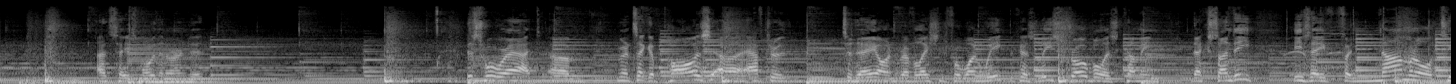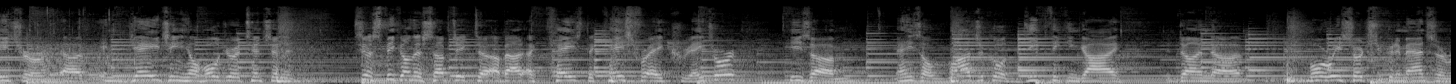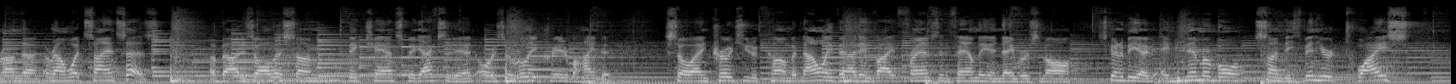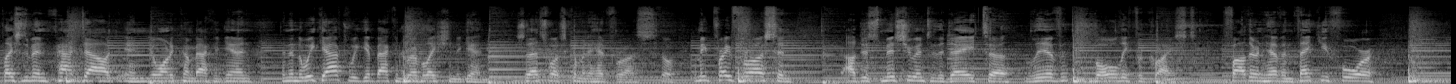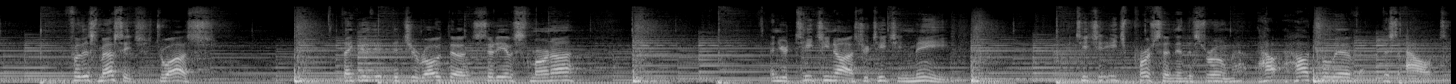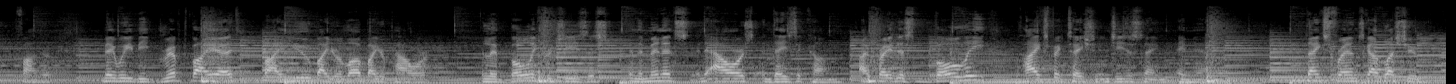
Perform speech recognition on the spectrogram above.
I'd say he's more than earned it. This is where we're at. Um, we're going to take a pause uh, after today on Revelation for one week because Lee Strobel is coming next Sunday. He's a phenomenal teacher, uh, engaging. He'll hold your attention. He's going to speak on this subject uh, about a case, the case for a creator. He's um, and he's a logical, deep-thinking guy. Done uh, more research you could imagine around the around what science says about is all this some big chance, big accident, or is there really a creator behind it? So I encourage you to come. But not only that, invite friends and family and neighbors and all. It's going to be a, a memorable Sunday. He's been here twice. Places have been packed out, and you'll want to come back again. And then the week after, we get back into Revelation again. So that's what's coming ahead for us. So let me pray for us, and I'll dismiss you into the day to live boldly for Christ. Father in heaven, thank you for, for this message to us. Thank you that you wrote the city of Smyrna, and you're teaching us, you're teaching me, teaching each person in this room how, how to live this out, Father. May we be gripped by it, by you, by your love, by your power, and live boldly for Jesus in the minutes and hours and days to come. I pray this boldly with high expectation. In Jesus' name, amen. Thanks, friends. God bless you.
